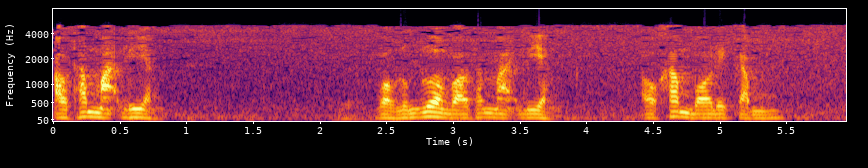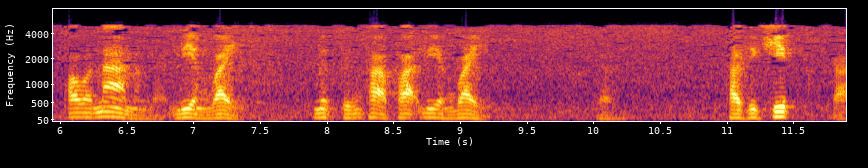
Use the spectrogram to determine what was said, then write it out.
เอาธรรมะเลี้ยง เว่าร่วมเว่าธรรมะเลี้ยง เอาคำบริกรรมภาวนานั่นแหละเลี้ยงไว้ นึกถึงพระพระเลี้ยงไว้ถ้าสิคิดก็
